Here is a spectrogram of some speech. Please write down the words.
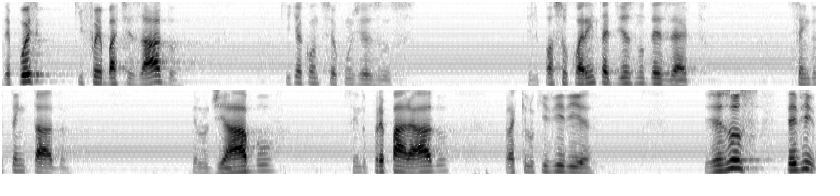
Depois que foi batizado, o que, que aconteceu com Jesus? Ele passou 40 dias no deserto, sendo tentado pelo diabo, sendo preparado para aquilo que viria. Jesus teve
